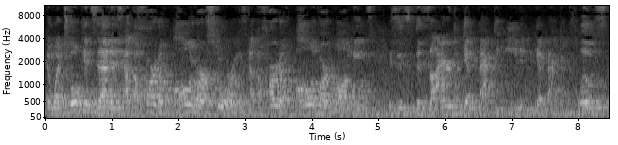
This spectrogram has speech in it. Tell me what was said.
And what Tolkien said is at the heart of all of our stories, at the heart of all of our longings, is this desire to get back to Eden, to get back to close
